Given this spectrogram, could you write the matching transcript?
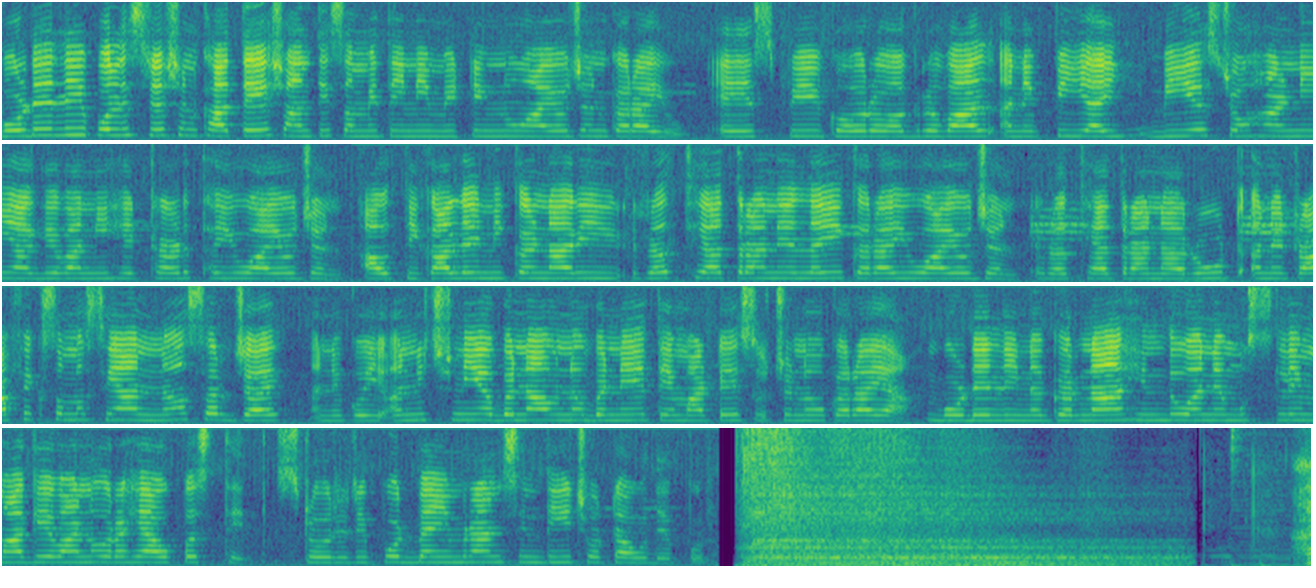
Bodeli police station ખાતે શાંતિ સમિતિની મીટિંગનું આયોજન કરાયું. એએસપી ગૌરવ અગ્રવાલ અને પીઆઈ બીએસ ચૌહાણની આગેવાની હેઠળ થયું આયોજન. આવતીકાલે નીકળનારી રથયાત્રાને લઈ કરાયું આયોજન. રથયાત્રાના રૂટ અને ટ્રાફિક સમસ્યા ન સર્જાય અને કોઈ અનિચ્છનીય બનાવ ન બને તે માટે સૂચનો કરાયા. બોડેલી નગરના હિન્દુ અને મુસ્લિમ આગેવાનો રહ્યા ઉપસ્થિત. Story report by Imran Sindhi, Chhota Udaipur.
